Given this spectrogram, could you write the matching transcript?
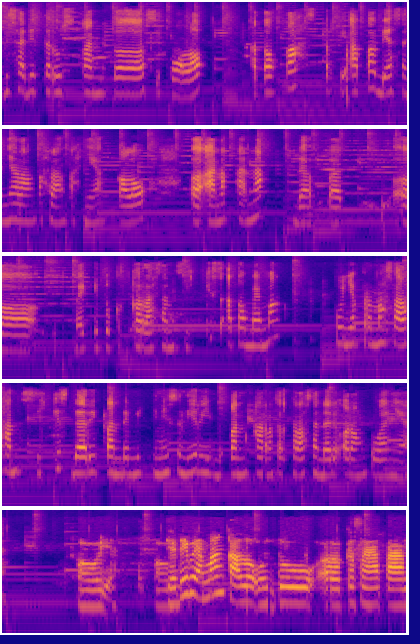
bisa diteruskan ke psikolog? Ataukah seperti apa biasanya langkah-langkahnya? Kalau uh, anak-anak dapat uh, baik itu kekerasan psikis atau memang punya permasalahan psikis dari pandemik ini sendiri bukan karena kekerasan dari orang tuanya. Oh ya. Oh. Jadi memang kalau untuk uh, kesehatan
